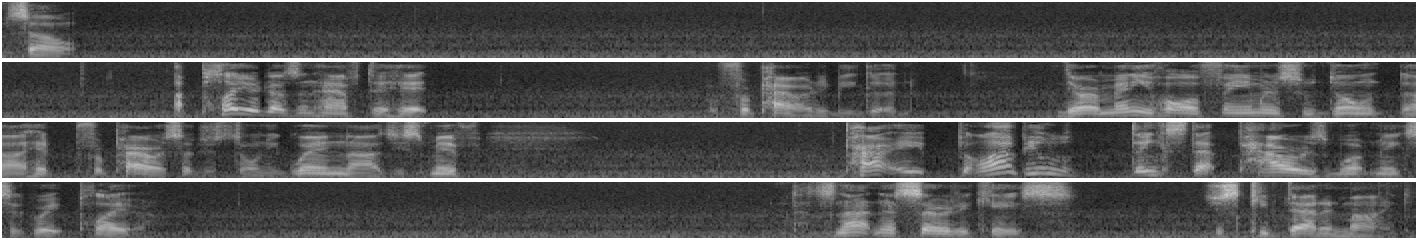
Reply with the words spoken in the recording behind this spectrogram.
So, a player doesn't have to hit for power to be good. There are many Hall of Famers who don't uh, hit for power, such as Tony Gwynn, Ozzie Smith. Power, a lot of people thinks that power is what makes a great player. That's not necessarily the case. Just keep that in mind.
